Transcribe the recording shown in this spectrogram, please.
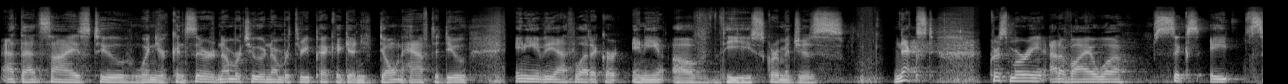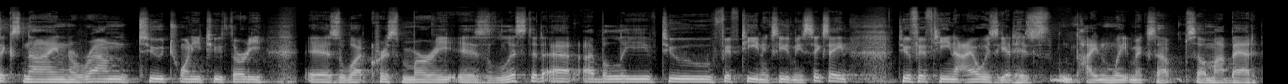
at that size, too. When you're considered number two or number three pick, again, you don't have to do any of the athletic or any of the scrimmages. Next, Chris Murray out of Iowa six eight, six nine, around 220, 230 is what Chris Murray is listed at, I believe. 215, excuse me, six eight, 215. I always get his height and weight mixed up, so my bad.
